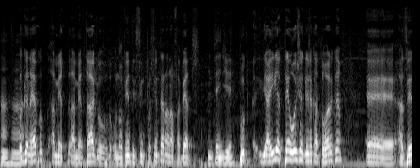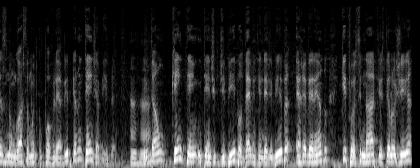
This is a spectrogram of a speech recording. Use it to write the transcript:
Aham. Porque na época a met- a metade, ou ou 95% eram analfabetos. Entendi. Por- e aí até hoje a Igreja Católica é, às vezes não gosta muito que o povo leia a Bíblia porque não entende a Bíblia. Aham. Então, quem tem, entende de Bíblia ou deve entender de Bíblia é reverendo que foi ao seminário, fez teologia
